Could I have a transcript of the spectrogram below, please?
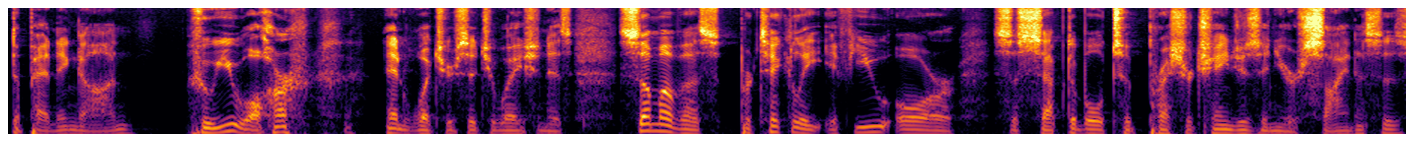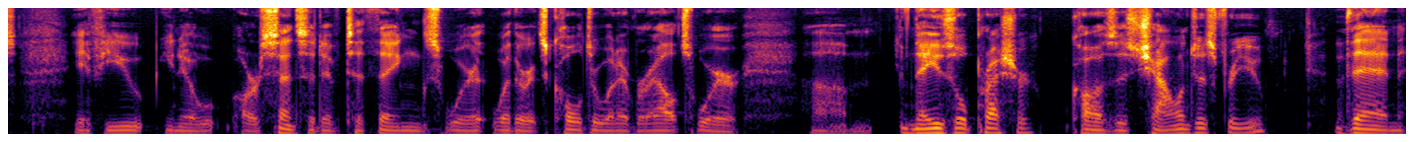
depending on who you are and what your situation is. Some of us, particularly if you are susceptible to pressure changes in your sinuses, if you you know are sensitive to things where whether it's cold or whatever else, where um, nasal pressure causes challenges for you, then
